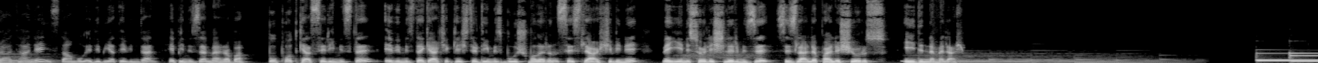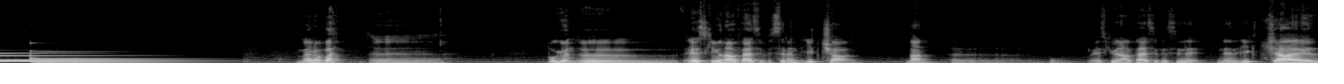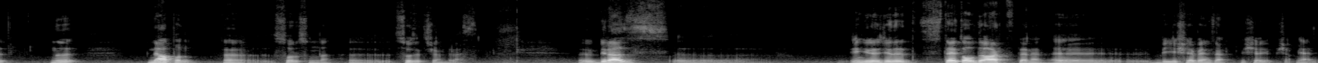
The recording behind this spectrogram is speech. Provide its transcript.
Kıraathane İstanbul Edebiyat Evi'nden hepinize merhaba. Bu podcast serimizde evimizde gerçekleştirdiğimiz buluşmaların sesli arşivini ve yeni söyleşilerimizi sizlerle paylaşıyoruz. İyi dinlemeler. Merhaba. Ee, bugün e, eski Yunan felsefesinin ilk çağından e, eski Yunan felsefesinin ilk çağını ne yapalım e, sorusundan söz edeceğim biraz. Biraz İngilizce'de state of the art denen bir işe benzer bir şey yapacağım. Yani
